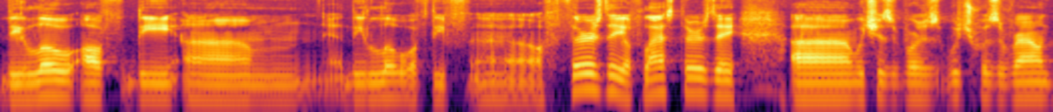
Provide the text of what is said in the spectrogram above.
the low of the um, the low of the uh, of Thursday of last Thursday, uh, which is was which was around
